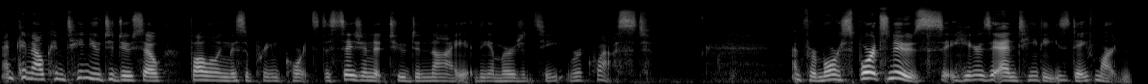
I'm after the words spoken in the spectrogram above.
and can now continue to do so following the Supreme Court's decision to deny the emergency request. And for more sports news, here's NTD's Dave Martin.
